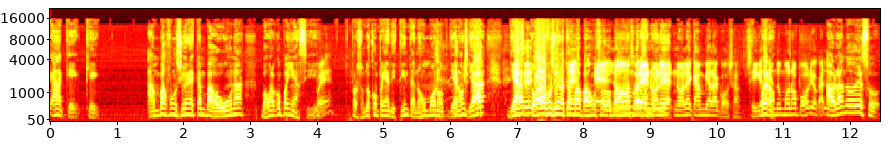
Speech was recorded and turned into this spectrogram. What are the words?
Ah, que, que ambas funciones están bajo una, bajo una compañía, sí. Pues, pero son dos compañías distintas, no es un mono, ya no, ya, ya ese- todas las funciones están más bajo un solo, el bajo una sola nombre no le, no le cambia la cosa. Sigue Bueno, siendo un monopolio, Carlos. Hablando de eso,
